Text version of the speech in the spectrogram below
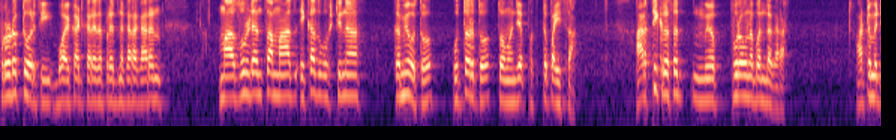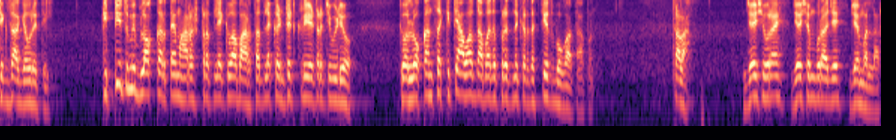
प्रोडक्टवरती बॉयकाट करायचा प्रयत्न करा. कारण माजुरड्यांचा माज एकाच गोष्टीनं कमी होतो उतरतो तो म्हणजे फक्त पैसा. आर्थिक रसद पुरवणं बंद करा. ऑटोमॅटिक जागेवर येतील. किती तुम्ही ब्लॉक करताय महाराष्ट्रातल्या किंवा भारतातल्या कंटेंट क्रिएटरचे व्हिडिओ किंवा लोकांचा किती आवाज दाबायचा प्रयत्न करतात तेच बघू आता आपण. चला. जय शिवराय जय शंभूराजे जय मल्हार.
